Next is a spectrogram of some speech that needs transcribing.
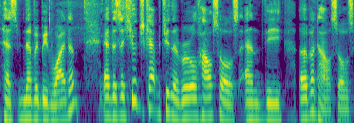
has never been wider. And there's a huge gap between the rural households and the urban households.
